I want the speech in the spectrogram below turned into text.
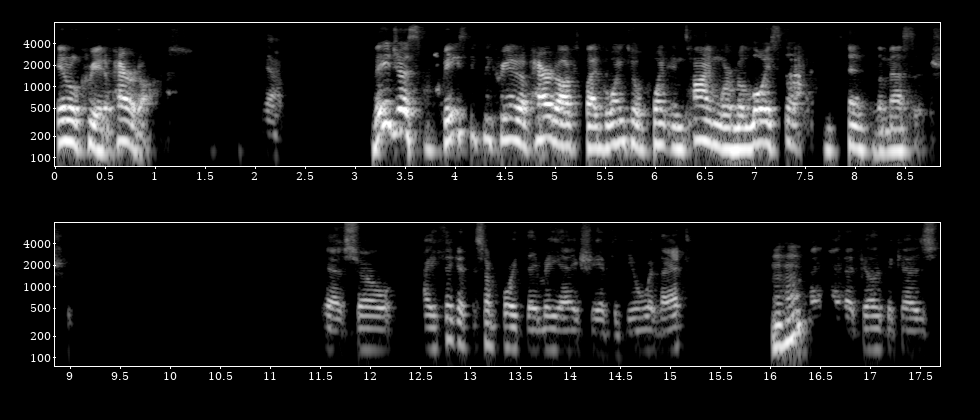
it'll create a paradox they just basically created a paradox by going to a point in time where Malloy still sent the message yeah, so I think at some point they may actually have to deal with that. Mm-hmm. I have that feeling because,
